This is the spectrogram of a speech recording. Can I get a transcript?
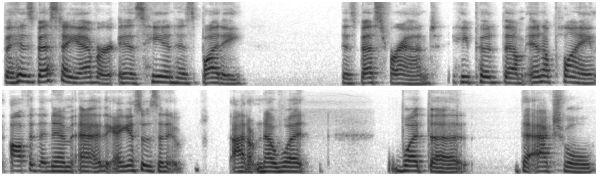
But his best day ever is he and his buddy, his best friend. He put them in a plane off of the NIM. Uh, I guess it was an. I don't know what what the the actual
